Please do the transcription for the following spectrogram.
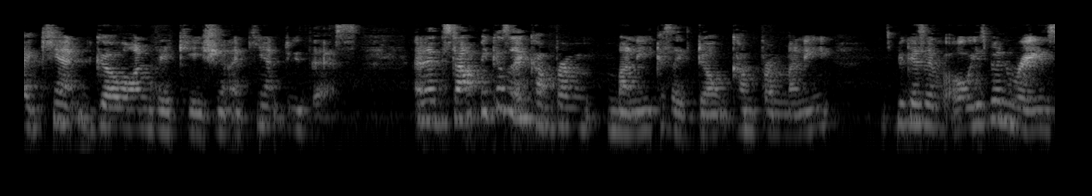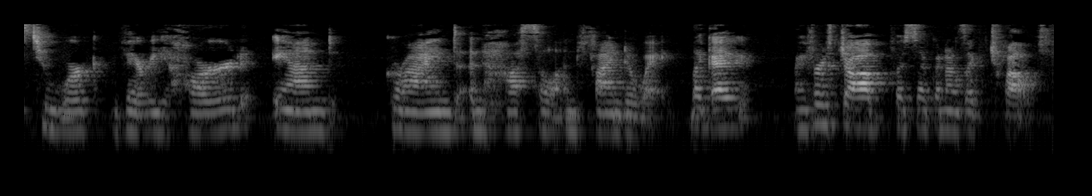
I can't go on vacation. I can't do this. And it's not because I come from money, because I don't come from money. Because I've always been raised to work very hard and grind and hustle and find a way. Like I, my first job was like when I was like 12,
